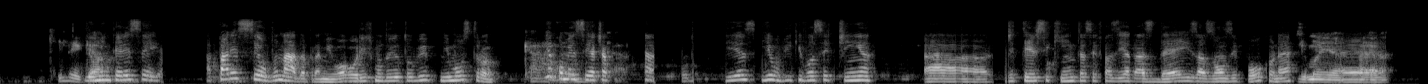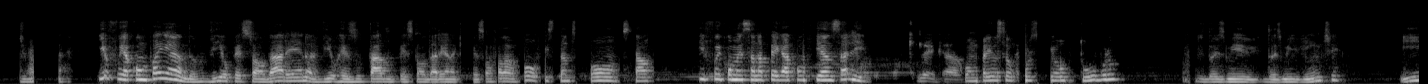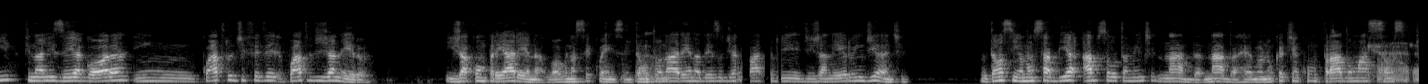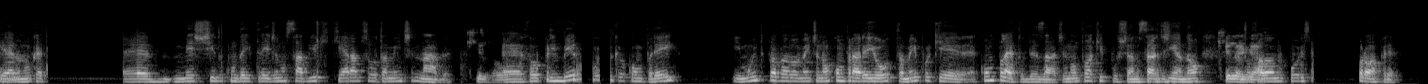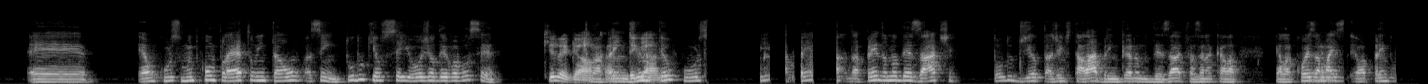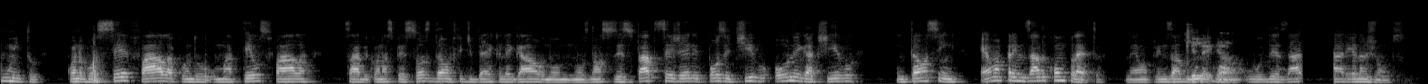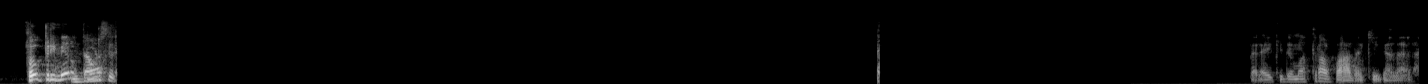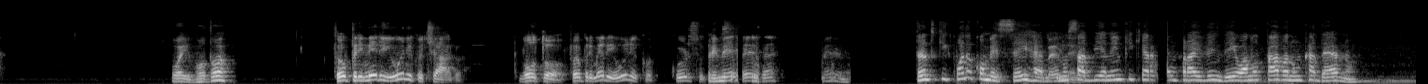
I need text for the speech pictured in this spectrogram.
Que legal. E eu me interessei. Apareceu do nada para mim. O algoritmo do YouTube me mostrou. Caramba, e eu comecei a te acompanhar todos os dias e eu vi que você tinha. Uh, de terça e quinta você fazia das 10 às 11 e pouco, né? De manhã. É, é. De manhã. E eu fui acompanhando, vi o pessoal da arena, vi o resultado do pessoal da arena, que o pessoal falava, pô, fiz tantos pontos tal. E fui começando a pegar confiança ali. Que legal. Comprei o seu curso em outubro de 2000, 2020 e finalizei agora em 4 de, fevereiro, 4 de janeiro. e já comprei a Arena logo na sequência. Então, estou uhum. na Arena desde o dia 4 de, de janeiro em diante. Então, assim, eu não sabia absolutamente nada, nada, Herman. Eu nunca tinha comprado uma ação Caramba. sequer, eu nunca tinha é, mexido com day trade, eu não sabia o que, que era absolutamente nada. Que louco. É, foi o primeiro curso que eu comprei e muito provavelmente eu não comprarei outro também, porque é completo o Desat. Eu não estou aqui puxando sardinha, não. Que legal. Estou falando por própria. É, é um curso muito completo, então, assim, tudo que eu sei hoje eu devo a você. Que legal. Eu aprendi no teu curso, aprendo, no Desat. Todo dia a gente está lá brincando no Desat, fazendo aquela, aquela coisa, mas eu aprendo muito. Quando você fala, quando o Matheus fala, sabe? Quando as pessoas dão um feedback legal no, nos nossos resultados, seja ele positivo ou negativo. Então, assim, é um aprendizado completo, né? Um aprendizado que muito legal. bom. O Desat e a Arena juntos. Foi o primeiro então, curso Peraí que deu uma travada aqui, galera. Oi, voltou? Foi o primeiro e único, Thiago? Voltou. Foi o primeiro e único curso que primeiro, você fez, né? Primeiro. Tanto que quando eu comecei, Heber, eu não sabia nem o que era comprar e vender. Eu anotava num caderno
